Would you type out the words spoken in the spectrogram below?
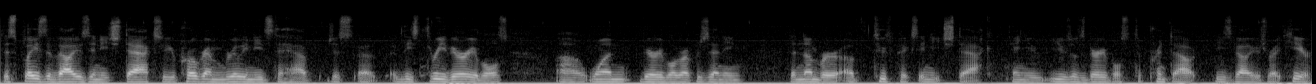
Displays the values in each stack, so your program really needs to have just uh, at least three variables. Uh, one variable representing the number of toothpicks in each stack, and you use those variables to print out these values right here.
